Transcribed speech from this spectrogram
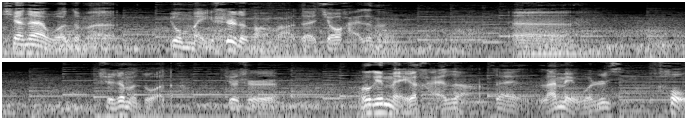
现在我怎么用美式的方法在教孩子呢？呃，是这么做的，就是我给每个孩子啊，在来美国之后，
